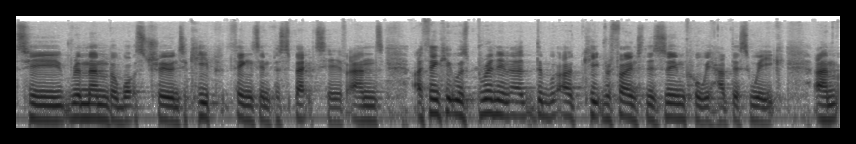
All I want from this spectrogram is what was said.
to remember what's true and to keep things in perspective. And I think it was brilliant. Uh, I keep referring to the Zoom call we had this week. Um,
